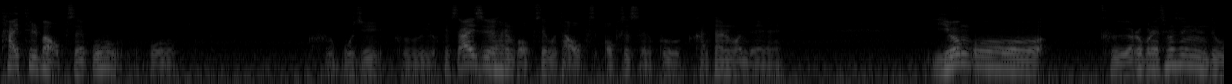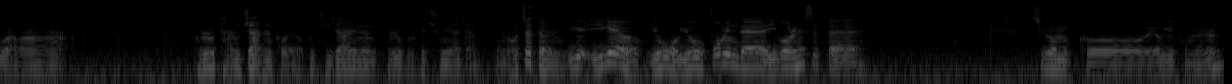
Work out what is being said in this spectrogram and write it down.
타이틀바 없애고 뭐 그 뭐지? 그 이렇게 사이즈 하는 거 없애고 다 없, 없었어요. 그 간단한 건데 이런 거 그 여러분의 선생님도 아마 별로 다루지 않을 거예요. 그 디자인은 별로 그렇게 중요하지 않기 때문에. 어쨌든 이게 이게요. 요 요 폼인데 이걸 했을 때 지금 그 여기 보면은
